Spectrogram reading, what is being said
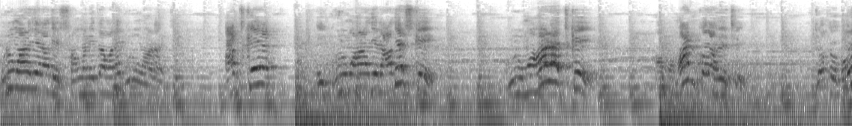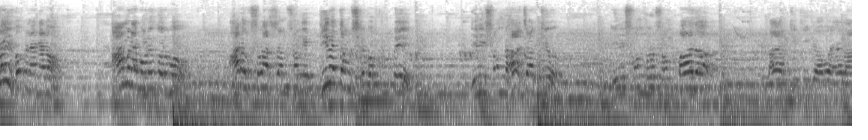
গুরু মহারাজের আদেশ সংঘ মানে গুরু মহারাজ আজকে এই গুরু মহারাজের আদেশকে গুরু মহারাজকে অপমান করা হয়েছে যত বড়ই হোক না কেন আমরা মনে করব ভারত সেবাশ্রম সঙ্গে দীনতম সেবক রূপে যিনি সংঘাচার্য যিনি সংঘ সম্পাদক অবহেলা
